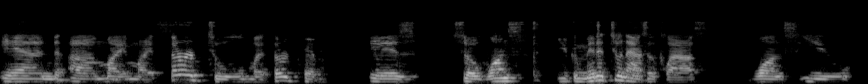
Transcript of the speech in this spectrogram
And uh, my, my third tool, my third tip is so once you committed to an asset class, once you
